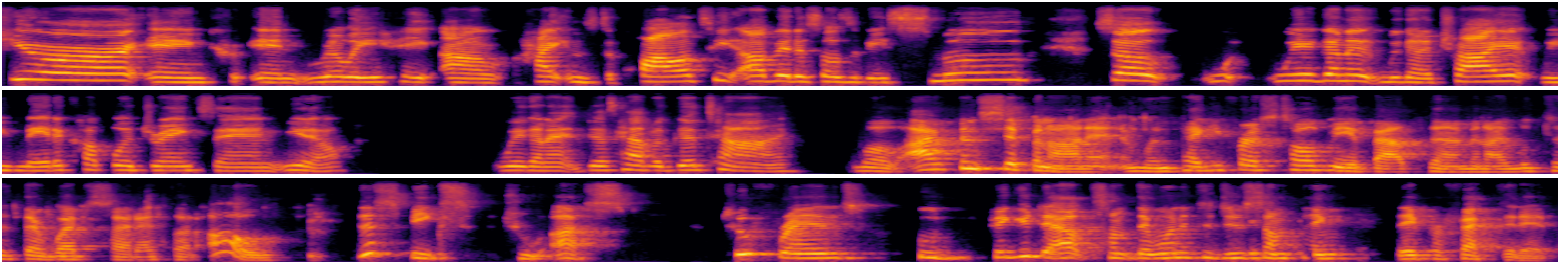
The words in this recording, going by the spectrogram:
pure and and really uh, heightens the quality of it. It's supposed to be smooth. So w- we're gonna we're gonna try it. We've made a couple of drinks, and you know, we're gonna just have a good time. Well, I've been sipping on it. And when Peggy first told me about them and I looked at their website, I thought, oh, this speaks to us. Two friends who figured out something, they wanted to do something, they perfected it.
